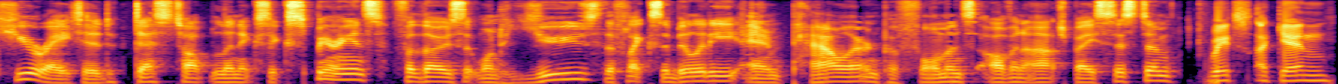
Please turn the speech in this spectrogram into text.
curated desktop Linux experience for those that want to use the flexibility and power and performance of an Arch based system. Which again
